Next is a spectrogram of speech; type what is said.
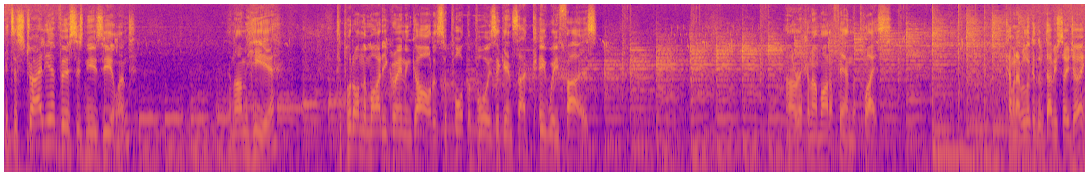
It's Australia versus New Zealand, and I'm here to put on the mighty green and gold and support the boys against our Kiwi foes. I reckon I might have found the place. Come and have a look at the WCG.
